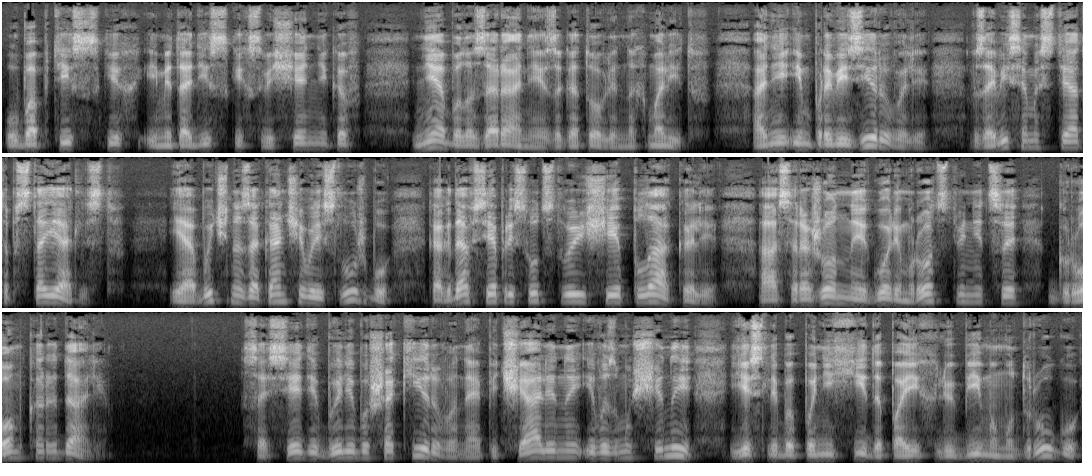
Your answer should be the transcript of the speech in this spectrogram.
у баптистских и методистских священников не было заранее заготовленных молитв. Они импровизировали в зависимости от обстоятельств и обычно заканчивали службу, когда все присутствующие плакали, а сраженные горем родственницы громко рыдали. Соседи были бы шокированы, опечалены и возмущены, если бы панихида по их любимому другу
